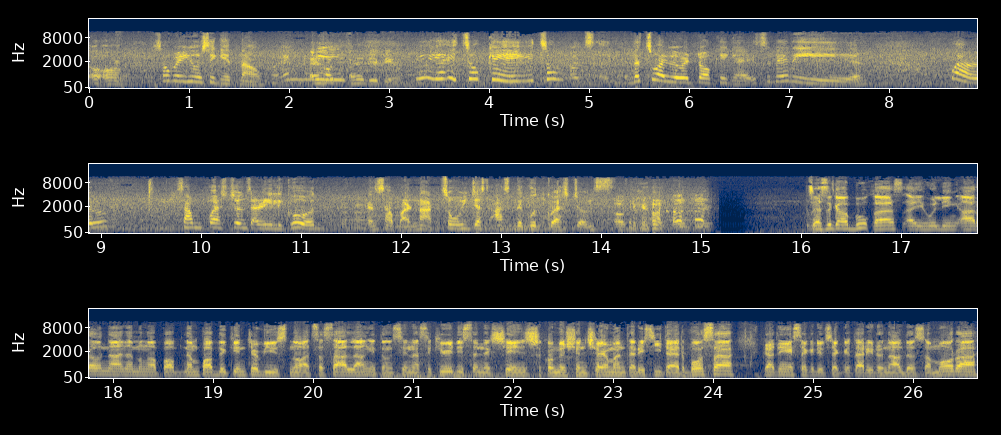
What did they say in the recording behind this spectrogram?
Oo. So we're using it now. And we, do you feel? yeah, it's okay. It's, o- it's that's why we were talking. Eh. It's very well. Some questions are really good, and some are not. So we just ask the good questions. Okay, thank you. Jessica, bukas ay huling araw na ng mga pub, ng public interviews no at sasalang itong sina Securities and Exchange Commission Chairman Teresita Herbosa, dating Executive Secretary Ronaldo Zamora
